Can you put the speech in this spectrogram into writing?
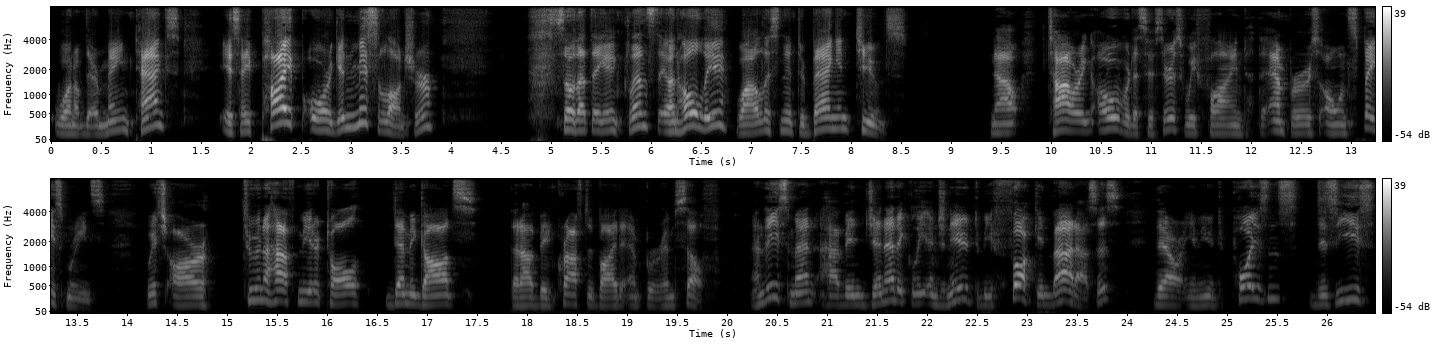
one of their main tanks is a pipe organ missile launcher so that they can cleanse the unholy while listening to banging tunes. Now, towering over the sisters, we find the Emperor's own Space Marines, which are two and a half meter tall demigods that have been crafted by the Emperor himself. And these men have been genetically engineered to be fucking badasses. They are immune to poisons, disease,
